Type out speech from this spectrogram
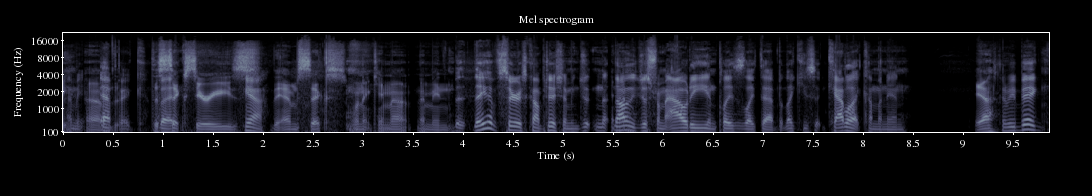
Yeah, I mean, um, epic, the, the but- six series, Yeah. the M6 when it came out. I mean, but they have serious competition. I mean, ju- not only just from Audi and places like that, but like you said, Cadillac coming in. yeah, It's gonna be big.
